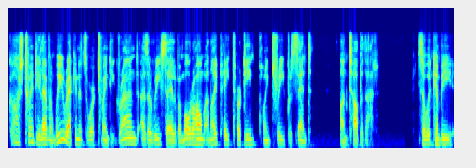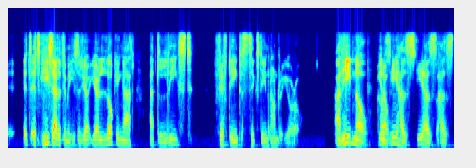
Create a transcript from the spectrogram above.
Gosh, 2011, we reckon it's worth 20 grand as a resale of a motorhome, and I paid 13.3% on top of that. So it can be it's it's he said it to me. He said you're you're looking at at least fifteen to sixteen hundred euro, and he'd know. You know, he has he has has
